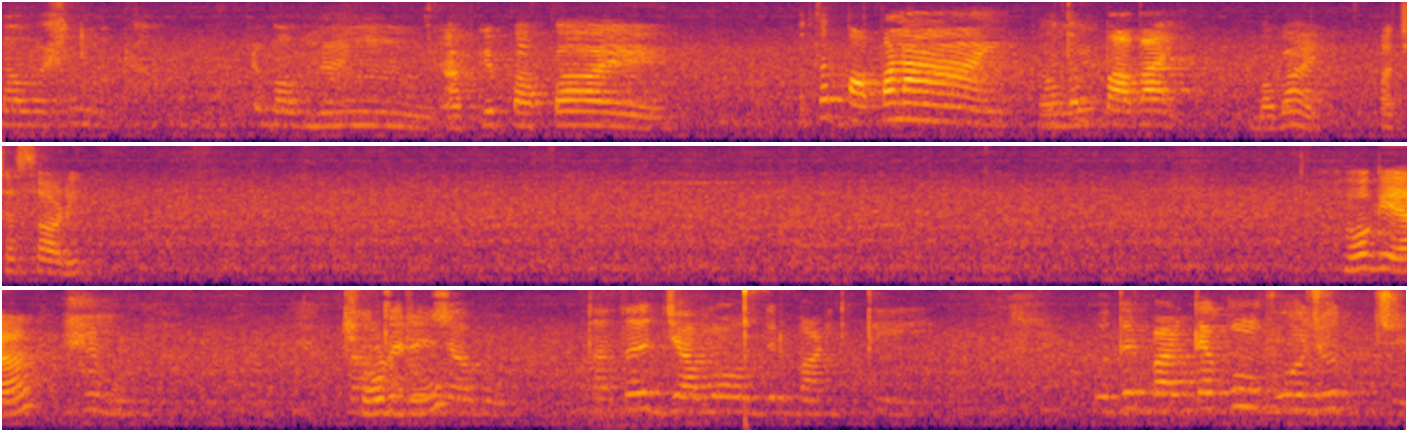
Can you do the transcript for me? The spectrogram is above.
বাবার সাথে ওঠা এটা বাবা নাই হুম আপকে পাপা আয়ে ও তো পাপা নাই ও তো তাহলে? বাবাই বাবাই अच्छा सॉरी हो गया হ্যাঁ বলি। ছোট? যাব। তাতে যাব ওদের বাড়িতে। ওদের বাড়িতে এখন ভোজ হচ্ছে।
